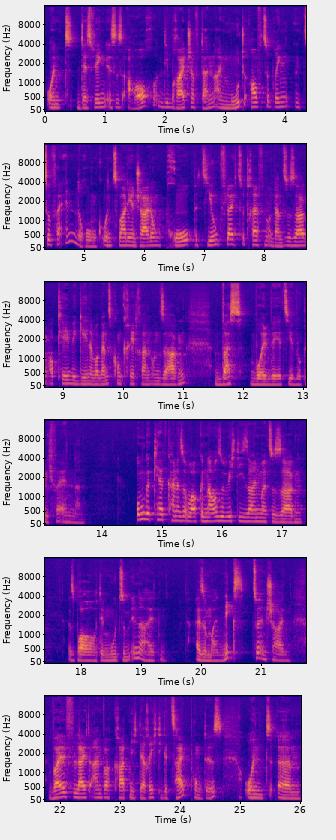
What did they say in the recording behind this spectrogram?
und deswegen ist es auch die Bereitschaft, dann einen Mut aufzubringen zur Veränderung. Und zwar die Entscheidung pro Beziehung vielleicht zu treffen und dann zu sagen, okay, wir gehen aber ganz konkret ran und sagen, was wollen wir jetzt hier wirklich verändern. Umgekehrt kann es aber auch genauso wichtig sein, mal zu sagen, es braucht auch den Mut zum Innehalten. Also mal nichts zu entscheiden, weil vielleicht einfach gerade nicht der richtige Zeitpunkt ist und ähm,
